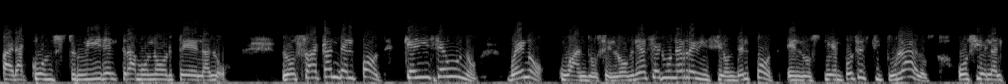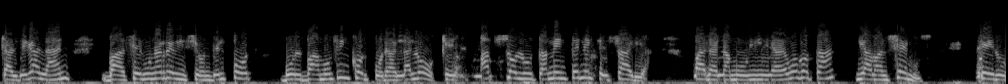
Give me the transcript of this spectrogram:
para construir el tramo norte de la LO. Lo sacan del POT. ¿Qué dice uno? Bueno, cuando se logre hacer una revisión del POT en los tiempos estipulados, o si el alcalde Galán va a hacer una revisión del POT, volvamos a incorporar la LO, que es absolutamente necesaria para la movilidad de Bogotá y avancemos. Pero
